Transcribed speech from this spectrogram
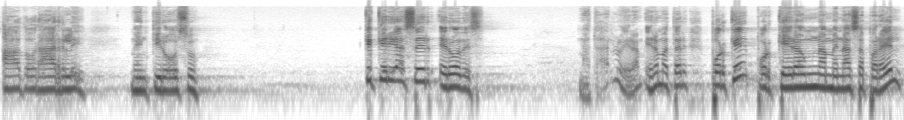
adorarle. Mentiroso. ¿Qué quería hacer Herodes? Matarlo, era, era matar. ¿Por qué? Porque era una amenaza para él,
